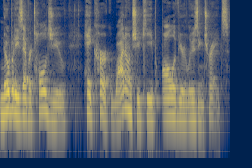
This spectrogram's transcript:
nobody's ever told you, hey, Kirk, why don't you keep all of your losing trades,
